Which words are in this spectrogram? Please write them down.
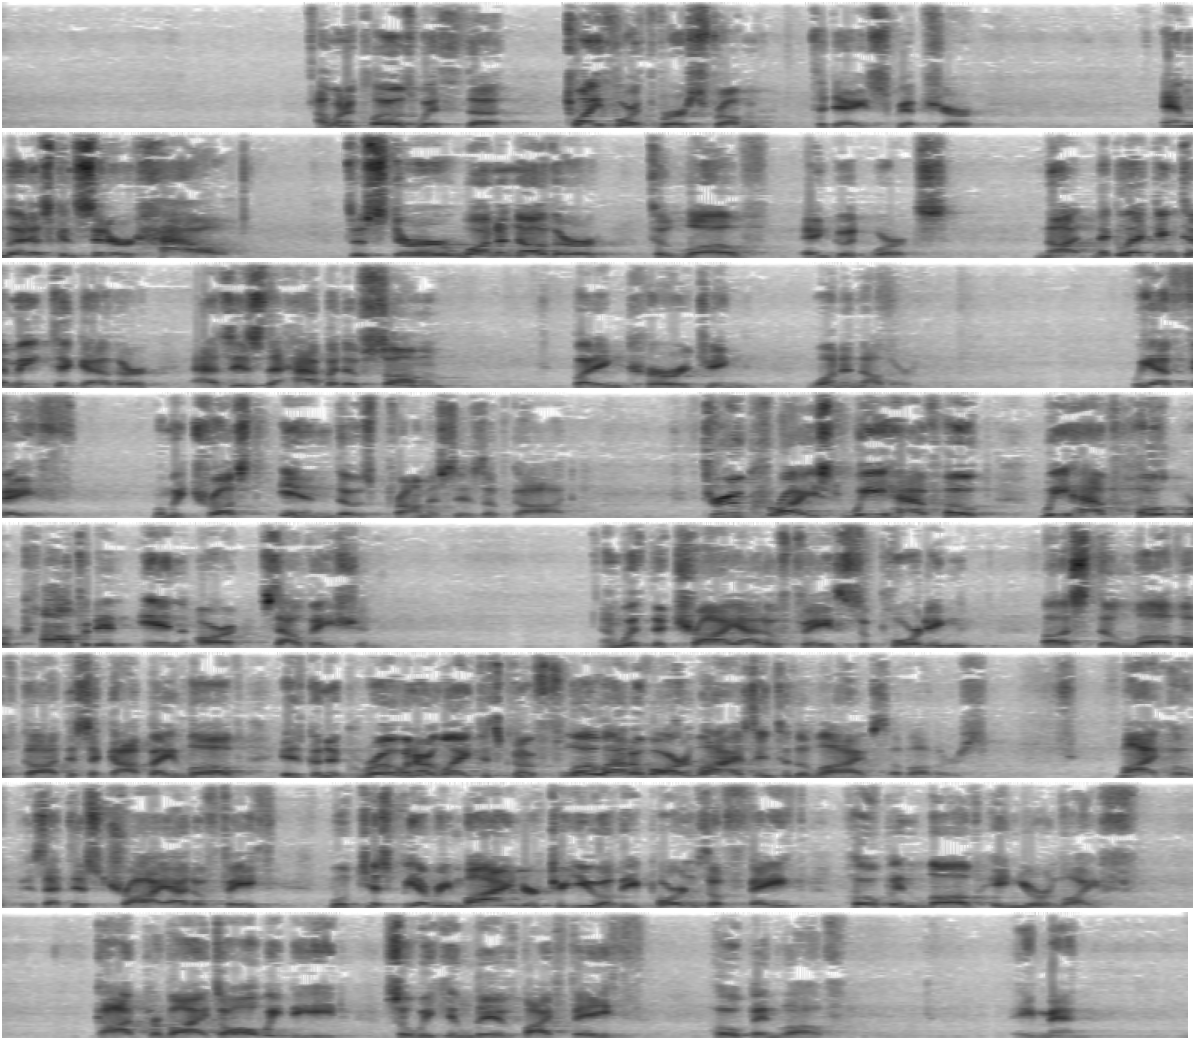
I want to close with the 24th verse from today's scripture. And let us consider how to stir one another to love and good works, not neglecting to meet together, as is the habit of some, but encouraging one another. We have faith when we trust in those promises of God. Through Christ, we have hope. we have hope, we're confident in our salvation. And with the triad of faith supporting us, the love of God, this agape love, is going to grow in our life. It's going to flow out of our lives into the lives of others. My hope is that this triad of faith will just be a reminder to you of the importance of faith, hope, and love in your life. God provides all we need so we can live by faith, hope, and love. Amen.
